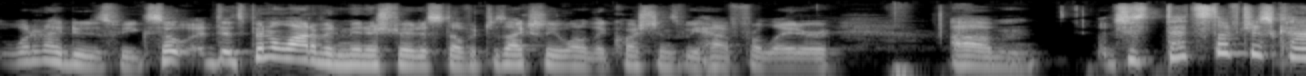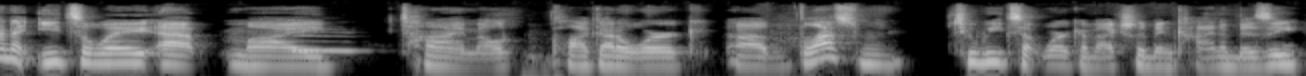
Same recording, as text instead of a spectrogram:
what did I do this week? So it's been a lot of administrative stuff, which is actually one of the questions we have for later. Um, just that stuff just kind of eats away at my time. I'll clock out of work. Uh, the last two weeks at work, I've actually been kind of busy,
